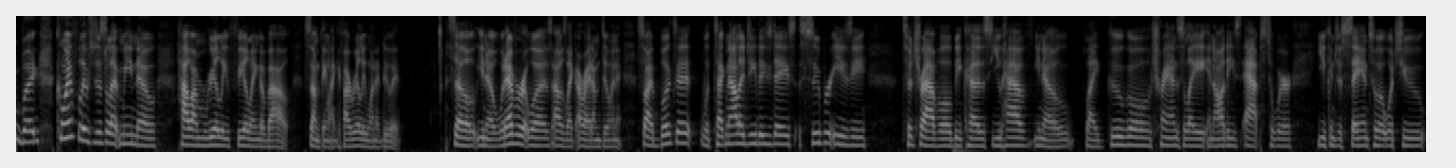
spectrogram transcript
but coin flips just let me know how I'm really feeling about something, like if I really want to do it. So, you know, whatever it was, I was like, all right, I'm doing it. So I booked it with technology these days, super easy to travel because you have, you know, like Google Translate and all these apps to where you can just say into it what you,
